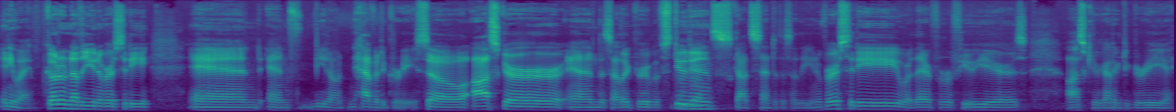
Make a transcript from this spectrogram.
Anyway, go to another university and and you know have a degree. So Oscar and this other group of students Mm-hmm. got sent to this other university. Were there for a few years. Oscar got a degree, I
